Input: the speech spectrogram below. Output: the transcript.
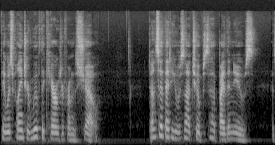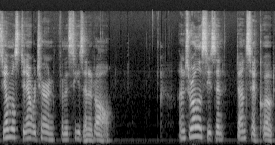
that he was planning to remove the character from the show. Dunn said that he was not too upset by the news, as he almost did not return for the season at all. On his role this season, Dunn said, quote,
